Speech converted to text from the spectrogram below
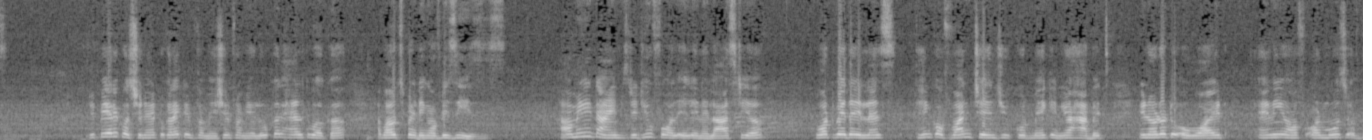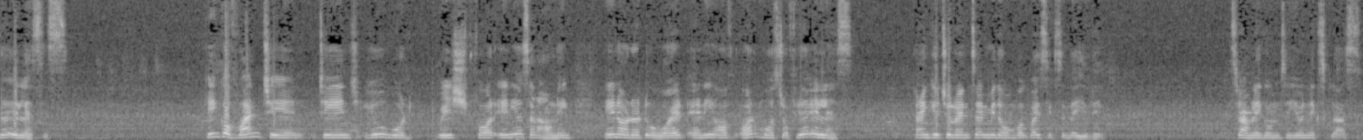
Prepare a questionnaire to collect information from your local health worker about spreading of diseases. How many times did you fall ill in a last year? What were the illness? Think of one change you could make in your habits in order to avoid any of or most of the illnesses. Think of one cha- change you would wish for in your surrounding in order to avoid any of or most of your illness. Thank you children. Send me the homework by 6 in the evening. Assalamu alaikum. See you in next class.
